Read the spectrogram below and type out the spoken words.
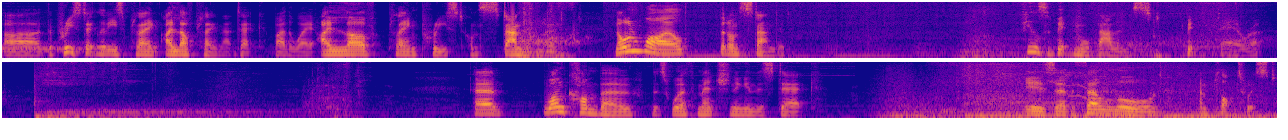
Uh, the priest deck that he's playing, I love playing that deck, by the way. I love playing priest on standard mode. Not on wild, but on standard. Feels a bit more balanced, a bit fairer. Uh, one combo that's worth mentioning in this deck is uh, the Fel Lord and Plot Twist.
